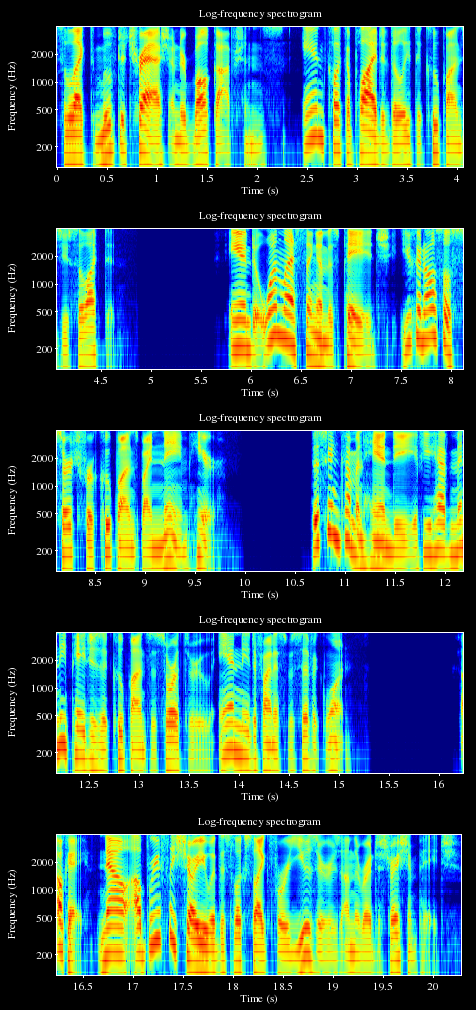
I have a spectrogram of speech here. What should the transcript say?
Select Move to Trash under Bulk Options, and click Apply to delete the coupons you selected. And one last thing on this page, you can also search for coupons by name here. This can come in handy if you have many pages of coupons to sort through and need to find a specific one. Okay, now I'll briefly show you what this looks like for users on the registration page.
